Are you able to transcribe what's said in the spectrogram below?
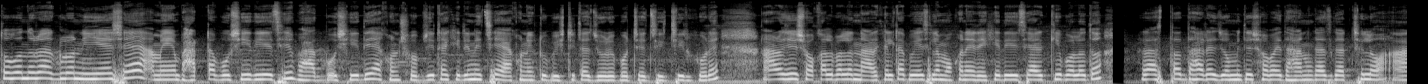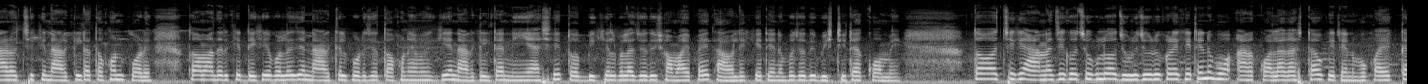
তো বন্ধুরা, এগুলো নিয়ে এসে আমি ভাতটা বসিয়ে দিয়েছি। ভাত বসিয়ে দিয়ে এখন সবজিটা কেটে নিচ্ছি। এখন একটু বৃষ্টিটা জোরে পড়ছে ঝিরঝির করে। আর ওই যে সকালবেলা নারকেলটা পেয়েছিলাম, ওখানে রেখে দিয়েছি। আর কি বলতো, রাস্তার ধারে জমিতে সবাই ধান গাছ গাড়ছিল আর হচ্ছে কি নারকেলটা তখন পড়ে। তো আমাদেরকে ডেকে বলে যে, নারকেল পড়েছে। তখন আমি গিয়ে নারকেলটা নিয়ে আসি। তো বিকেলবেলা যদি সময় পাই, তাহলে কেটে নেব যদি বৃষ্টিটা কমে। তো হচ্ছে কি আনাজি কচুগুলো ঝুড়ি ঝুড়ি করে কেটে নেব, আর কলা গাছটাও কেটে নেব। কয়েকটা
